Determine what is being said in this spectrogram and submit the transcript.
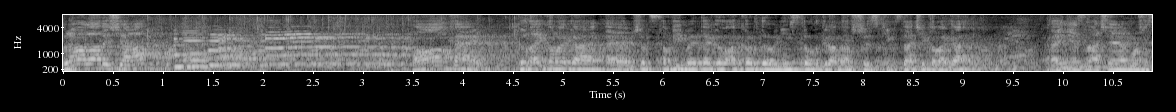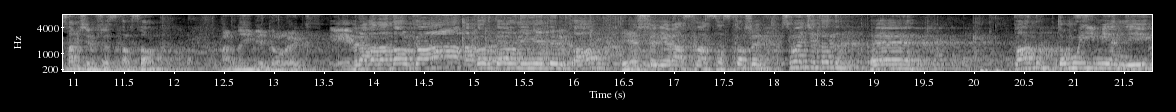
Brawa dla Rysia. Okej, tutaj kolega e, przedstawimy tego akordeonistę, on gra na wszystkim. Znacie kolegę? Ej, nie znacie? Może sam się przedstaw, co? Mam na imię Dolek. I brawa na Dolka, akordeon i nie tylko. Jeszcze nie raz nas zaskoczy. Słuchajcie, ten e, pan to mój imiennik.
